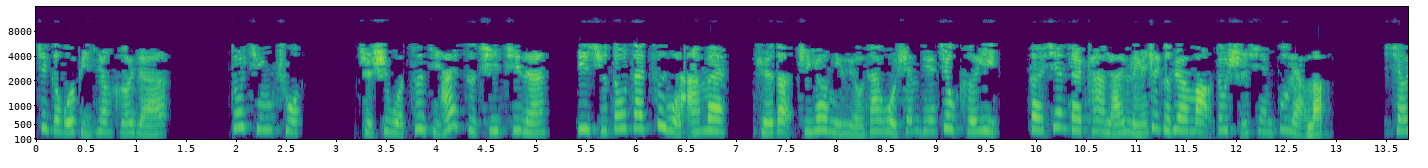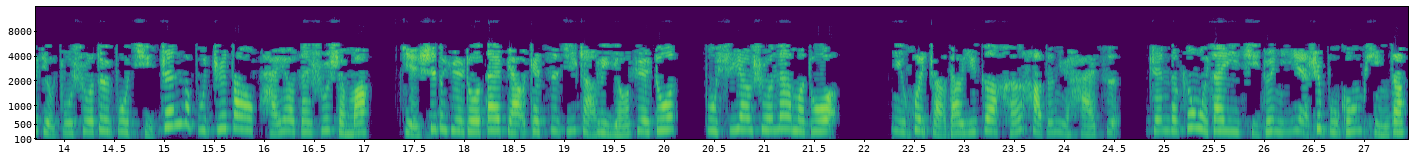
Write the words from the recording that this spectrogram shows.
这个我比任何人都清楚。只是我自己爱自欺欺人，一直都在自我安慰，觉得只要你留在我身边就可以。但现在看来，连这个愿望都实现不了了。萧九不说对不起，真的不知道还要再说什么。解释的越多，代表给自己找理由越多，不需要说那么多。你会找到一个很好的女孩子，真的跟我在一起，对你也是不公平的。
